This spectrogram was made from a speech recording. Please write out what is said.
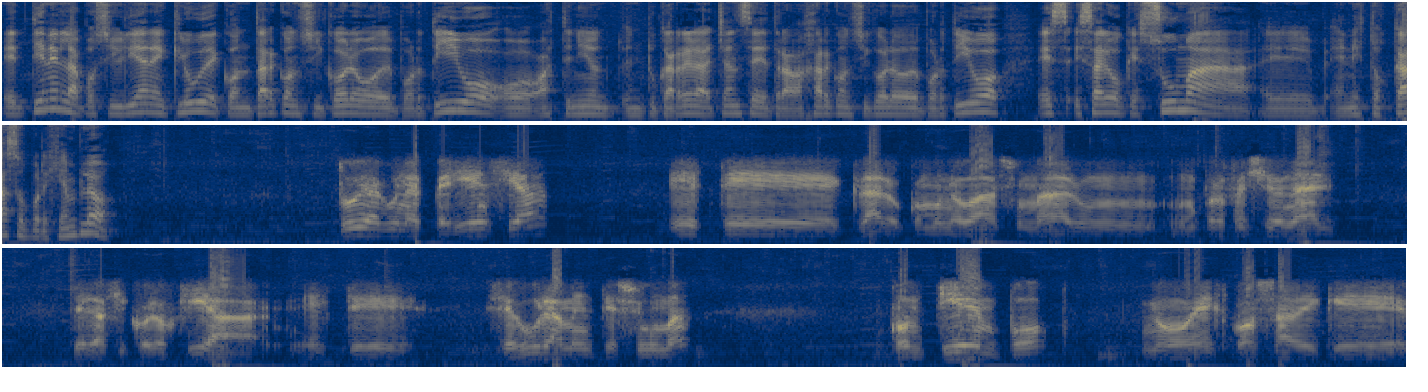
Eh, ¿Tienen la posibilidad en el club de contar con psicólogo deportivo o has tenido en tu carrera la chance de trabajar con psicólogo deportivo? ¿Es, es algo que suma eh, en estos casos, por ejemplo? Tuve alguna experiencia. Este, claro, ¿cómo no va a sumar un, un profesional de la psicología este, seguramente suma con tiempo, no es cosa de que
